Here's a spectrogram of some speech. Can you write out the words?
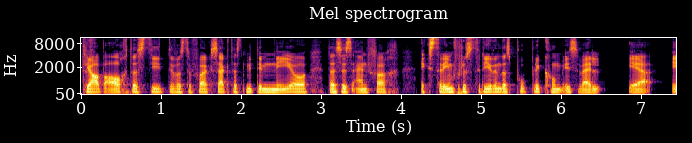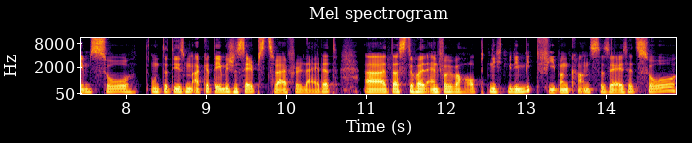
glaube auch, dass die, was du vorher gesagt hast mit dem Neo, dass es einfach extrem frustrierend das Publikum ist, weil er eben so unter diesem akademischen Selbstzweifel leidet, äh, dass du halt einfach überhaupt nicht mit ihm mitfiebern kannst. Also er ist jetzt so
